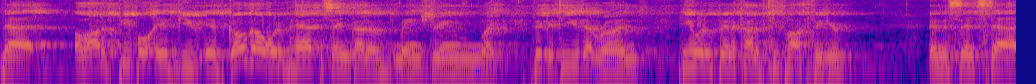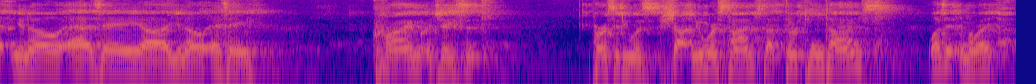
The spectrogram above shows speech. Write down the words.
that a lot of people, if you if Go-Go would have had the same kind of mainstream, like continued that run, he would have been a kind of Tupac figure in the sense that, you know, as a, uh, you know, as a crime adjacent person who was shot numerous times, shot 13 times, was it? Am I right?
